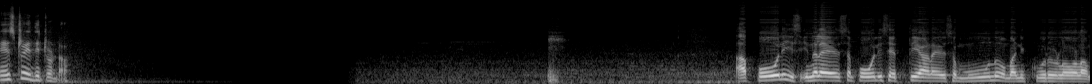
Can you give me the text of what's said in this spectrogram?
രജിസ്റ്റർ ചെയ്തിട്ടുണ്ടോ? ആ പോലീസ് ഇന്നലെ ഏകദേശം പോലീസ് എത്തിയാണ് ഏകദേശം മൂന്ന് മണിക്കൂറുകളോളം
